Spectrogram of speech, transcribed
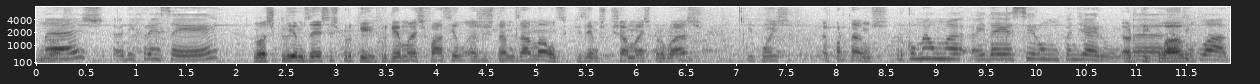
Mas a diferença é Nós escolhemos estas porquê? Porque é mais fácil, ajustamos à mão. Se quisermos puxar mais para baixo e depois Porque como é uma, a ideia é ser um candeeiro ah, Articulado. articulado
